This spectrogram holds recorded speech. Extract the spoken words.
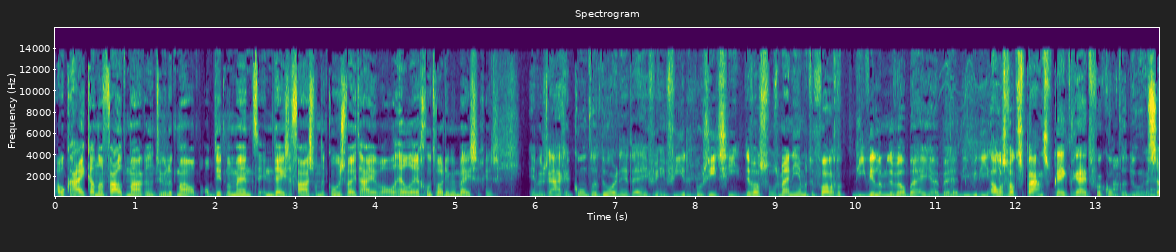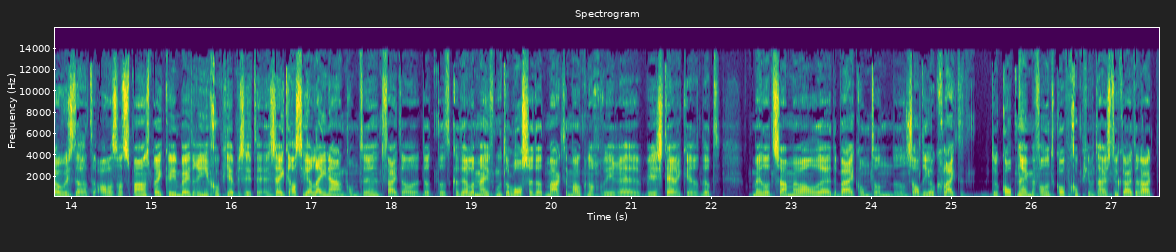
ook hij kan een fout maken natuurlijk. Maar op, op dit moment, in deze fase van de koers... weet hij wel heel erg goed waar hij mee bezig is. En we zagen Contador net even in vierde positie. Er was volgens mij niet helemaal toevallig... die wil hem er wel bij hebben. Hè? Die, die alles wat Spaans spreekt rijdt voor Contador. Hè? Zo is dat. Alles wat Spaans spreekt kun je beter in je groepje hebben zitten. En zeker als hij alleen aankomt. Hè? Het feit dat, dat, dat Cadel hem heeft moeten lossen... dat maakt hem ook nog weer, uh, weer sterker. Dat, op het moment dat Samuel uh, erbij komt... Dan, dan zal hij ook gelijk de, de kop nemen van het kopgroepje. Want hij is natuurlijk uiteraard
